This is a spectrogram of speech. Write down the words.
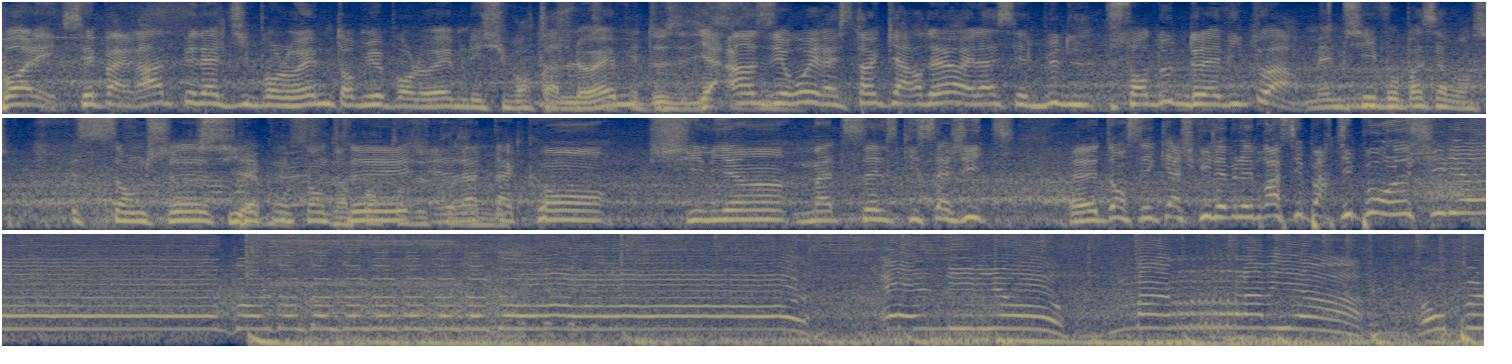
Bon, allez, c'est pas grave. Pénalty pour l'OM. Tant mieux pour l'OM, les supporters de l'OM. Il y a 1-0, il reste un quart d'heure et là c'est le but de, sans doute de la victoire, même s'il ne faut pas s'avancer. Sanchez si, très concentré, l'attaquant chilien Matsels qui s'agite euh, dans ses caches, qui lève les bras, c'est parti pour le Chilien. Goal, goal, goal, goal, goal, goal, goal, goal. El Niño Maravilla. On peut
